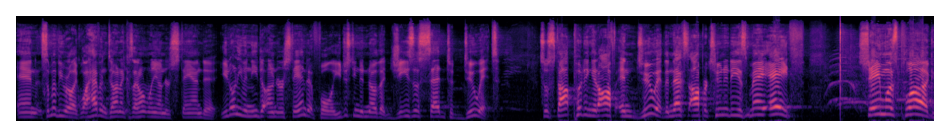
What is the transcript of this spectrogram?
And some of you are like, well, I haven't done it because I don't really understand it. You don't even need to understand it fully. You just need to know that Jesus said to do it. So stop putting it off and do it. The next opportunity is May 8th. Shameless plug.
